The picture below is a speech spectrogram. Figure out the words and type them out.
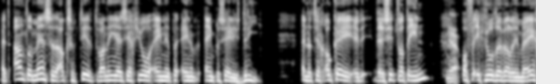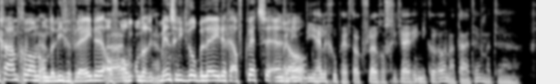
Het aantal mensen dat accepteert wanneer jij zegt, joh, 1, 1, 1 plus 1 is 3. En dat zegt, oké, okay, er zit wat in. Ja. Of ik wil daar wel in meegaan, gewoon Ja. om de lieve vrede. Of Ja, om, omdat ik mensen niet wil beledigen of kwetsen en Maar zo. die, die hele groep heeft ook vleugels gekregen in die coronatijd. Hè? Met, eh, zit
